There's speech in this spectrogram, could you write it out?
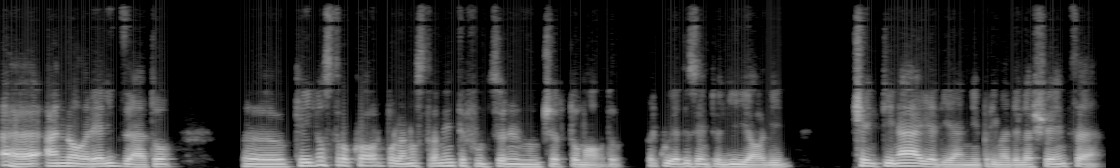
eh, hanno realizzato eh, che il nostro corpo, la nostra mente funzionano in un certo modo. Per cui ad esempio gli yogi, centinaia di anni prima della scienza,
